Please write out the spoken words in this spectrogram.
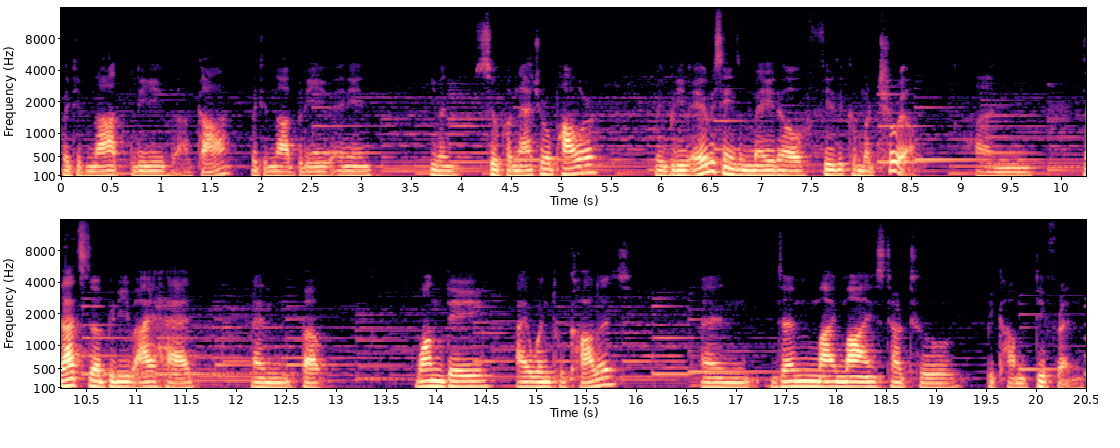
We did not believe uh, God. We did not believe any even supernatural power. We believe everything is made of physical material. And that's the belief I had. And but one day I went to college and then my mind started to become different.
